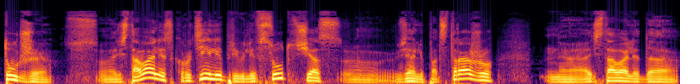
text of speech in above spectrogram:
тут же арестовали, скрутили, привели в суд. Сейчас взяли под стражу, арестовали до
